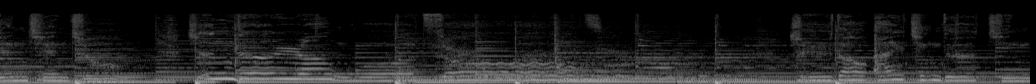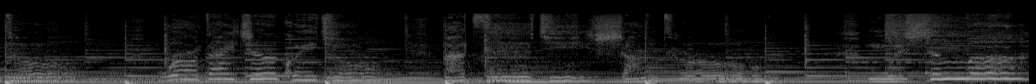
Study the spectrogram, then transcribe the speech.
真迁就，真的让我走。直到爱情的尽头，我带着愧疚，把自己伤透。为什么？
